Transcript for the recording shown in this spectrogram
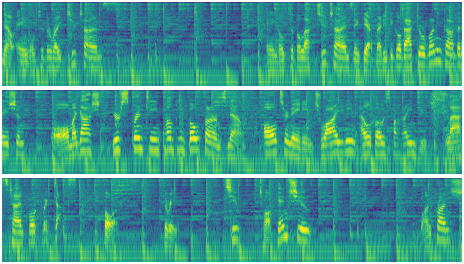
Now angle to the right two times. Angle to the left two times and get ready to go back to a running combination. Oh my gosh, you're sprinting, pumping both arms now, alternating, driving elbows behind you. Last time for quick tucks. Four, three, two, tuck and shoot. One crunch,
